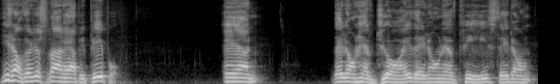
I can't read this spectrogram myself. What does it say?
You know, they're just not happy people. And they don't have joy, they don't have peace, they don't,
